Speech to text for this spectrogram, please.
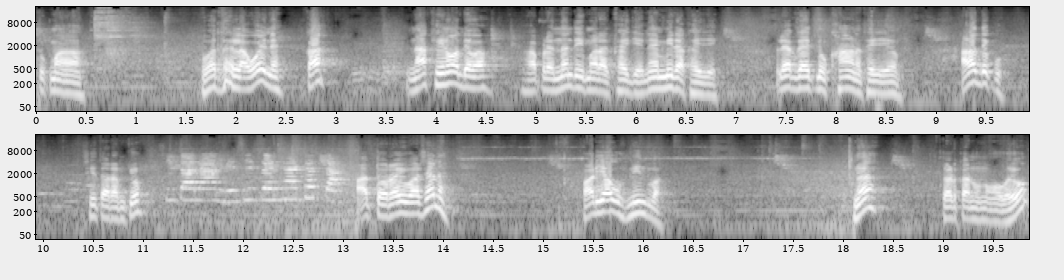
ટૂંકમાં વધેલા હોય ને કા? નાખી ન દેવા. આપણે નંદી મહારાજ ખાઈ જાય ને મીરા ખાઈ જાય. એટલે એક જાતનું ખાણ થઈ જાય એમ. હાલો દેખું સીતારામ કયો? આ તો રવિવાર છે ને. પાડી આવું નીંદવા. હે તડકાનું ન હોય હો.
